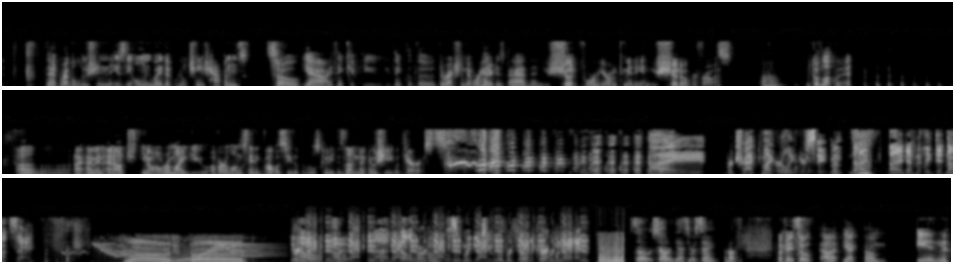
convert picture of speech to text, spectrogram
that revolution is the only way that real change happens. So yeah, I think if you you think that the direction that we're headed is bad, then you should form your own committee and you should overthrow us. Um, good luck with it. Uh, I, I mean, and I'll just, you know, I'll remind you of our long-standing policy that the Rules Committee does not negotiate with terrorists. I retract my earlier statement that I I definitely did not say. Flashback. Pretty how, much. how Redacted, uh, redacted, develop our redacted, rules committee to redacted, redacted, current one. Wait, I redacted. So, Sheldon, yes, you were saying about, Okay, so uh, yeah, um, in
